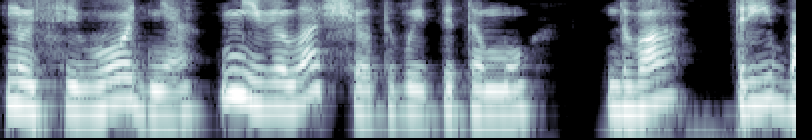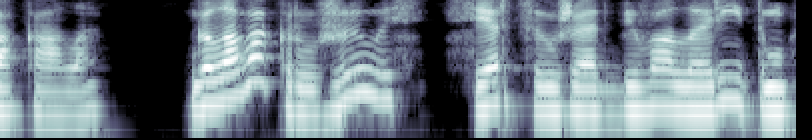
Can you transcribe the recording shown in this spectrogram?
но сегодня не вела счет выпитому. Два-три бокала. Голова кружилась, сердце уже отбивало ритм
